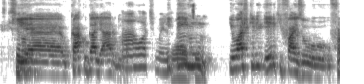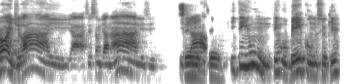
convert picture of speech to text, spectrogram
Esqueci que é o Caco Galhardo Ah, ótimo ele. e Ah, tem um eu acho que ele, ele que faz o, o Freud lá e a, a sessão de análise e Sim, tal sim. e tem um tem o Bacon não sei o quê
